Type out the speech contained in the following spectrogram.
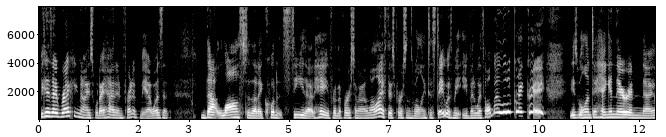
because I recognized what I had in front of me. I wasn't that lost that I couldn't see that, hey, for the first time in my life, this person's willing to stay with me, even with all my little cray cray. He's willing to hang in there and uh,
